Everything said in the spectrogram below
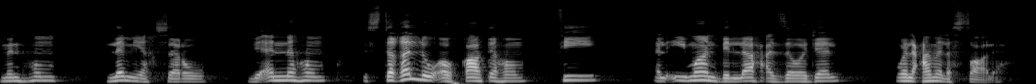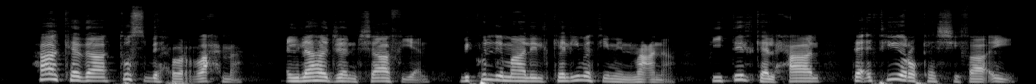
من هم لم يخسروا لأنهم استغلوا أوقاتهم في الإيمان بالله عز وجل والعمل الصالح. هكذا تصبح الرحمة علاجا شافيا بكل ما للكلمة من معنى. في تلك الحال تأثيرك الشفائي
